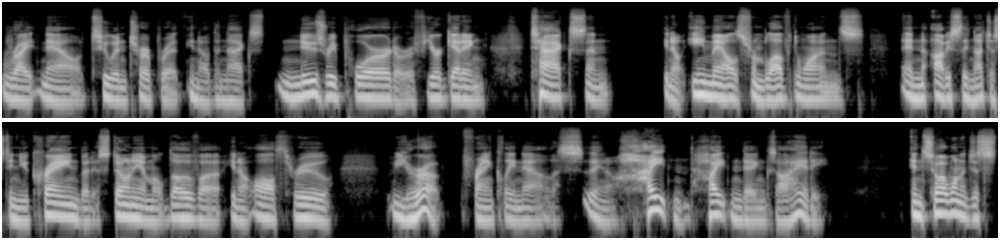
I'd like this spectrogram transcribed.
right now to interpret, you know, the next news report or if you're getting texts and, you know, emails from loved ones and obviously not just in Ukraine, but Estonia, Moldova, you know, all through Europe, frankly, now, you know, heightened, heightened anxiety. And so I want to just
